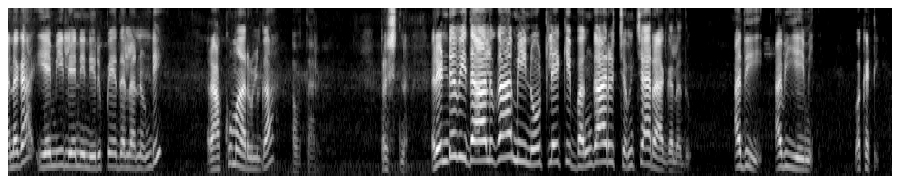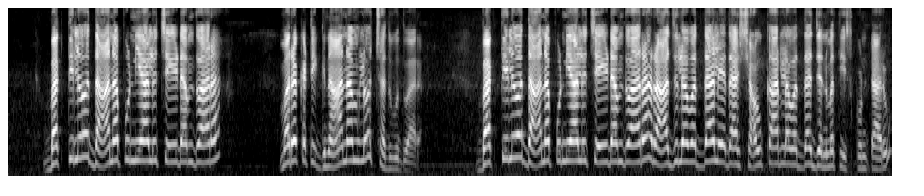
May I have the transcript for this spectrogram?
అనగా ఏమీ లేని నిరుపేదల నుండి రాకుమారులుగా అవుతారు. ప్రశ్న రెండు విధాలుగా మీ నోట్లోకి బంగారు చెంచా రాగలదు. అది అవి ఏమి? ఒకటి భక్తిలో దాన పుణ్యాలు చేయడం ద్వారా. మరొకటి జ్ఞానంలో చదువు ద్వారా. భక్తిలో దాన పుణ్యాలు చేయడం ద్వారా రాజుల వద్ద లేదా షౌకార్ల వద్ద జన్మ తీసుకుంటారు.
